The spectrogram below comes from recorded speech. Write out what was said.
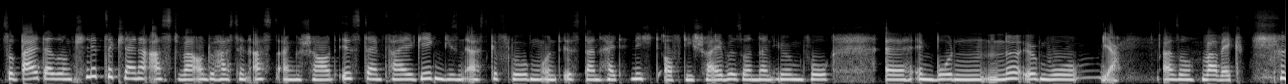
Sobald da so ein klitzekleiner Ast war und du hast den Ast angeschaut, ist dein Pfeil gegen diesen Ast geflogen und ist dann halt nicht auf die Scheibe, sondern irgendwo äh, im Boden, ne, irgendwo, ja, also war weg.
